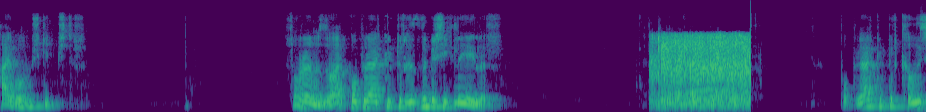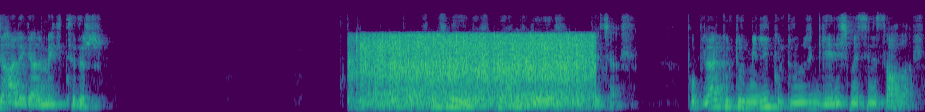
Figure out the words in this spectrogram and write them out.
kaybolmuş gitmiştir. Sorularımız var. Popüler kültür hızlı bir şekilde yayılır. Popüler kültür kalıcı hale gelmektedir. Popüler kültür milli kültürümüzün gelişmesini sağlar.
